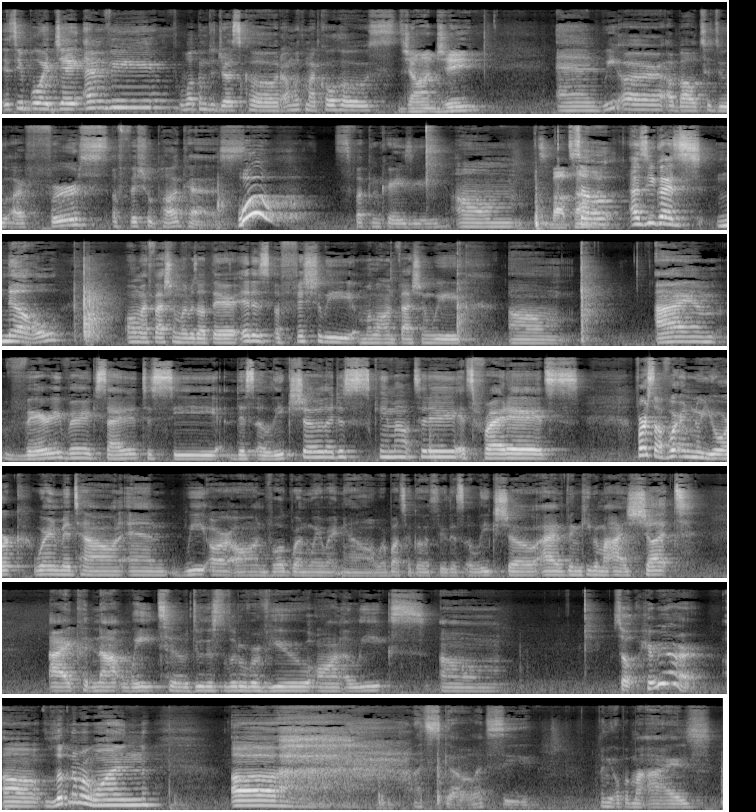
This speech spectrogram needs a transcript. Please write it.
It's your boy Jay Envy. Welcome to Dress Code. I'm with my co-host, John G. and we are about to do our first official podcast. Woo! It's fucking crazy. Um, It's about time. so as you guys know, all my fashion lovers out there, it is officially Milan Fashion Week. Um, I am very, very excited to see this Alyx show that just came out today. It's Friday. It's first off, we're in New York. We're in Midtown, and we are on Vogue Runway right now. We're about to go through this Alyx show. I've been keeping my eyes shut. I could not wait to do this little review on Alyx's. Um, so here we are. Uh, look number one. Uh, let's go. Let's see. Let me open my eyes.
